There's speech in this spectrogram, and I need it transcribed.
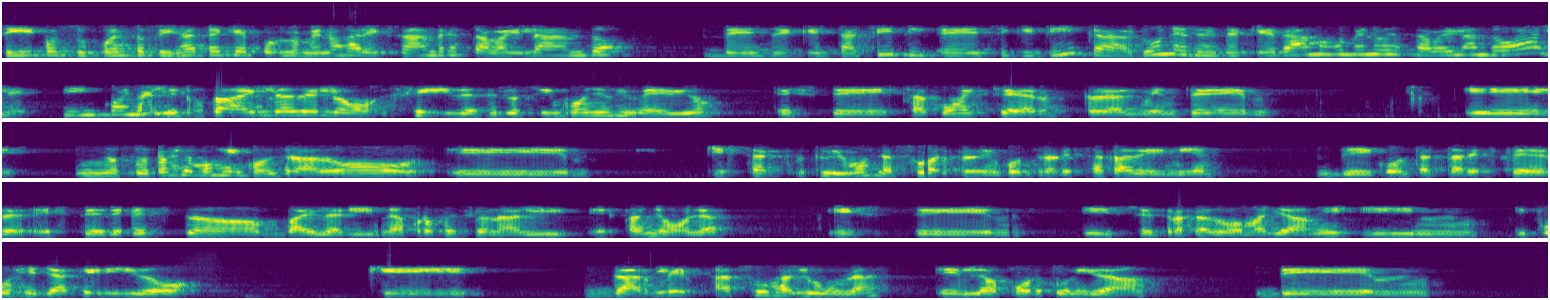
Sí, por supuesto. Fíjate que por lo menos Alexandra está bailando desde que está chiqui, eh, chiquitica, lunes, desde qué edad más o menos está bailando Alex, cinco años. Alex baila de lo, sí, desde los cinco años y medio, este, está con Esther, realmente eh, nosotros hemos encontrado, eh, tuvimos la suerte de encontrar esta academia de contactar a Esther. Esther es bailarina profesional española este y se trasladó a Miami y, pues ella ha querido que darle a sus alumnas eh, la oportunidad de,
